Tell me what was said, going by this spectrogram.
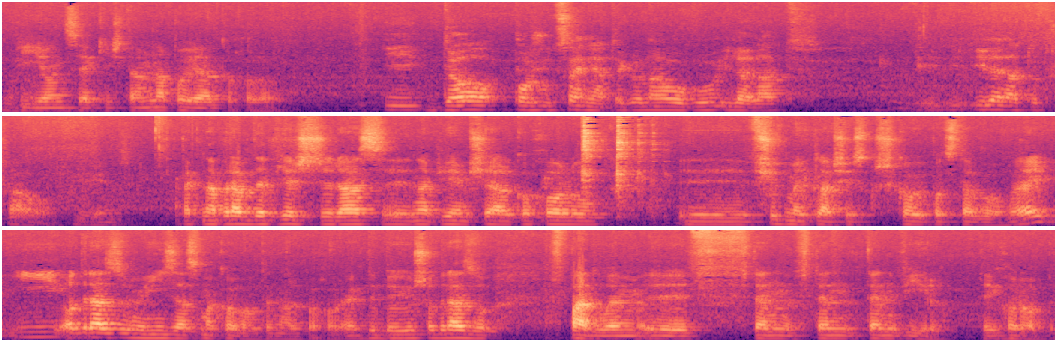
Mhm. pijąc jakieś tam napoje alkoholowe. I do porzucenia tego nałogu ile lat, ile lat to trwało mniej więcej? Tak naprawdę pierwszy raz y, napiłem się alkoholu y, w siódmej klasie szkoły podstawowej i od razu mi zasmakował ten alkohol. Jak gdyby już od razu wpadłem y, w ten, w ten, ten wir tej choroby.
